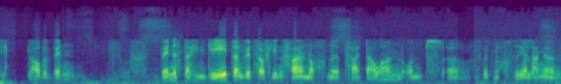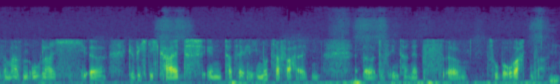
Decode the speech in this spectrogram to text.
ich glaube, wenn wenn es dahin geht, dann wird es auf jeden Fall noch eine Zeit dauern und äh, es wird noch sehr lange gewissermaßen Ungleichgewichtigkeit äh, im tatsächlichen Nutzerverhalten äh, des Internets äh, zu beobachten sein.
